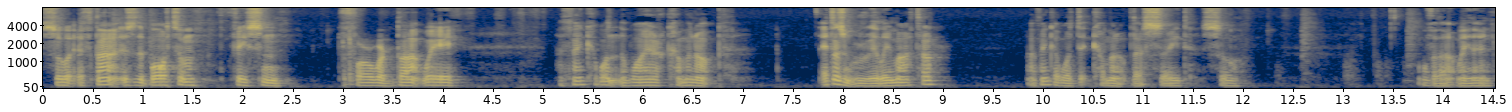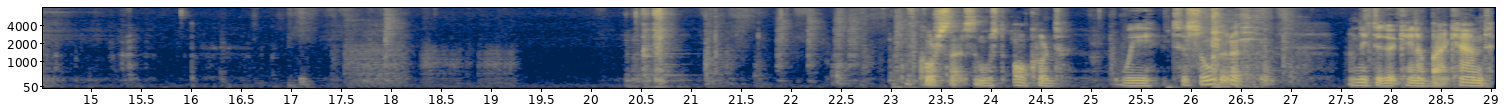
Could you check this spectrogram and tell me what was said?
So if that is the bottom facing forward that way, I think I want the wire coming up. It doesn't really matter. I think I want it coming up this side, so over that way then. Of course, that's the most awkward way to solder it. I need to do it kind of backhand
